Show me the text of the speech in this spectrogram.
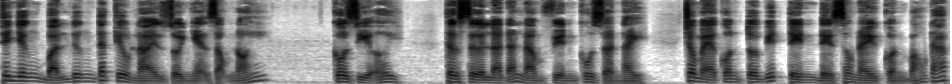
Thế nhưng bà Lương đã kêu lại rồi nhẹ giọng nói. Cô dì ơi, thực sự là đã làm phiền cô giờ này. Cho mẹ con tôi biết tên để sau này còn báo đáp.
